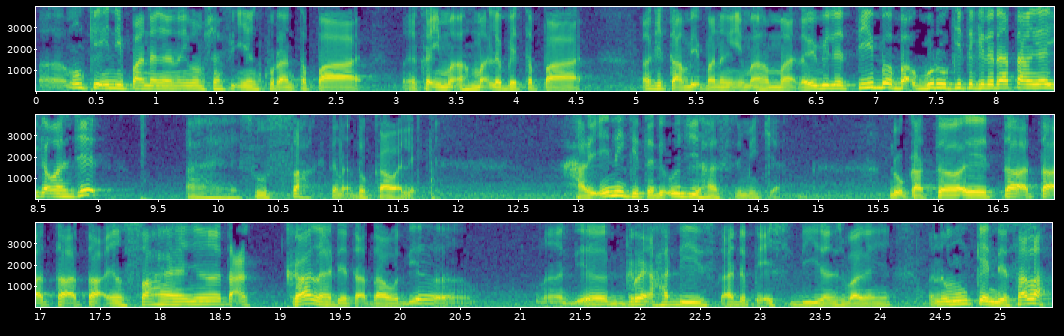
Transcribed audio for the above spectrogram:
ha, Mungkin ini pandangan Imam Syafiq yang kurang tepat Ke Imam Ahmad lebih tepat. Kita ambil pandangan Imam Ahmad. Tapi bila tiba bab guru kita Kita datang hari kat masjid Ay, Susah kita nak tukar balik. Hari ini kita diuji hal sedemikian. Duk kata eh tak tak tak tak yang sahihnya takkanlah dia tak tahu. Dia dia grad hadis, ada PhD dan sebagainya. Mana mungkin dia salah.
